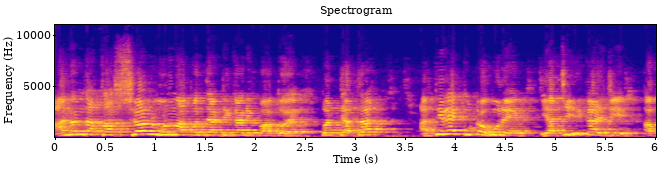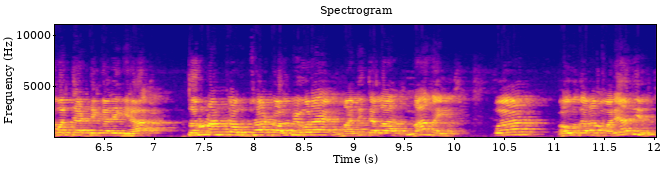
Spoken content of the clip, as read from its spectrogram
आनंदाचा क्षण म्हणून आपण त्या ठिकाणी पाहतोय. पण त्याचा अतिरेक कुठं होऊ नये याची ही काळजी आपण त्या ठिकाणी घ्या. तरुणांचा उत्साह डॉल्बीवर आहे. माझी त्याला ना नाही. पण भाऊ जरा मर्यादित.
